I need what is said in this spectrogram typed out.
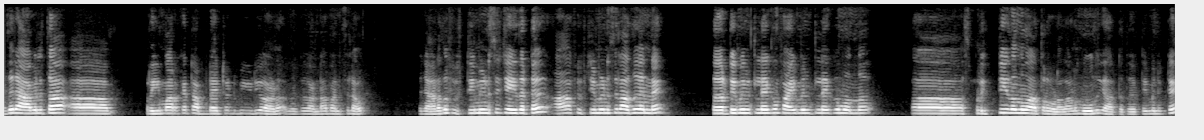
ഇത് രാവിലത്തെ പ്രീ മാർക്കറ്റ് അപ്ഡേറ്റഡ് വീഡിയോ ആണ്. നിങ്ങൾക്ക് കണ്ടാൽ മനസ്സിലാവും. ഞാനത് ഫിഫ്റ്റി മിനിറ്റ്സ് ചെയ്തിട്ട് ആ ഫിഫ്റ്റി മിനിറ്റ്സിൽ അത് തന്നെ തേർട്ടി മിനിറ്റിലേക്കും ഫൈവ് മിനിറ്റിലേക്കും ഒന്ന് സ്പ്ലിറ്റ് ചെയ്തെന്ന് മാത്രമേ ഉള്ളൂ അതാണ് മൂന്ന് chart thirty minute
